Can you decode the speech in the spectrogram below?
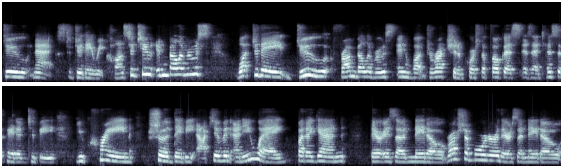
do next? Do they reconstitute in Belarus? What do they do from Belarus in what direction? Of course, the focus is anticipated to be Ukraine, should they be active in any way. But again, there is a NATO Russia border, there's a NATO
